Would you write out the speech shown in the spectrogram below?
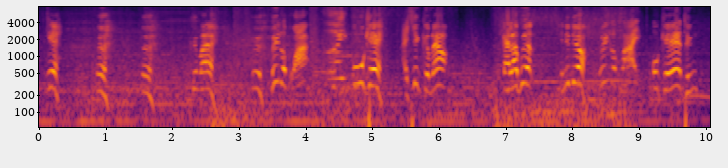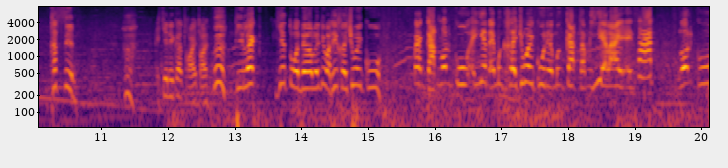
โอเคเออเออขึ้นไปเฮ้ยหลบขวาเอ้ยโอเคไอ้เชี่ยเกือบแล้วใกล้แล้วเพื่อนอีกนิดเดียวเฮ้ยหลบซ้ายโอเคถึงคัสซินไอ้เชี่ยนี่ก็ถอยถอยเฮ้ยทีเล็กเหี้ยตัวเดิมเลยนี่หว่าที่เคยช่วยกู แม่งกัดรถกูไอ้เหี้ยไหนมึงเคยช่วยกูเนี่ยมึงกัดทำเหี้ยอะไรไอ้สัตว์รถกู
